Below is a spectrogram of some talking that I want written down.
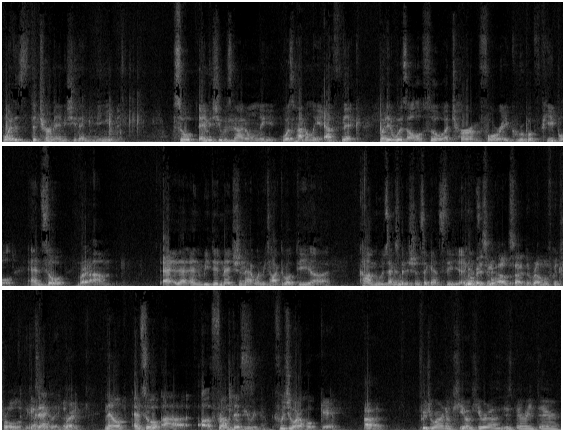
What does the term Emishi then mean? So Emishi was not only was not only ethnic, but it was also a term for a group of people. And so, Right. um, and, and we did mention that when we talked about the uh, Kammu's expeditions against the They were against the basically Tohoku. outside the realm of control of the capital. Exactly Yeah. right. Now, and so uh, uh, from this Here we go. Fujiwara Hokke, Uh, Fujiwara no Kiyohira is buried there, as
